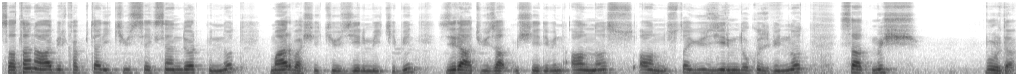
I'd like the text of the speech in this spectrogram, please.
Satan A1 Kapital 284 bin not. Marbaş 222 bin. Ziraat 167 bin. Alnos, Alnus da 129 bin not satmış burada.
